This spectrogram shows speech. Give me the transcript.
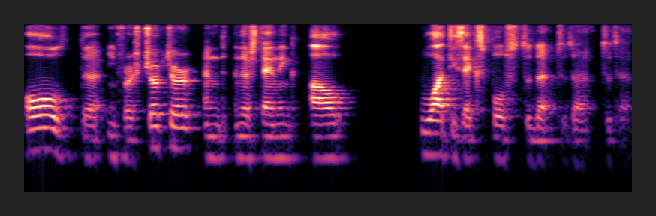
all the infrastructure and understanding how what is exposed to the to the to the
